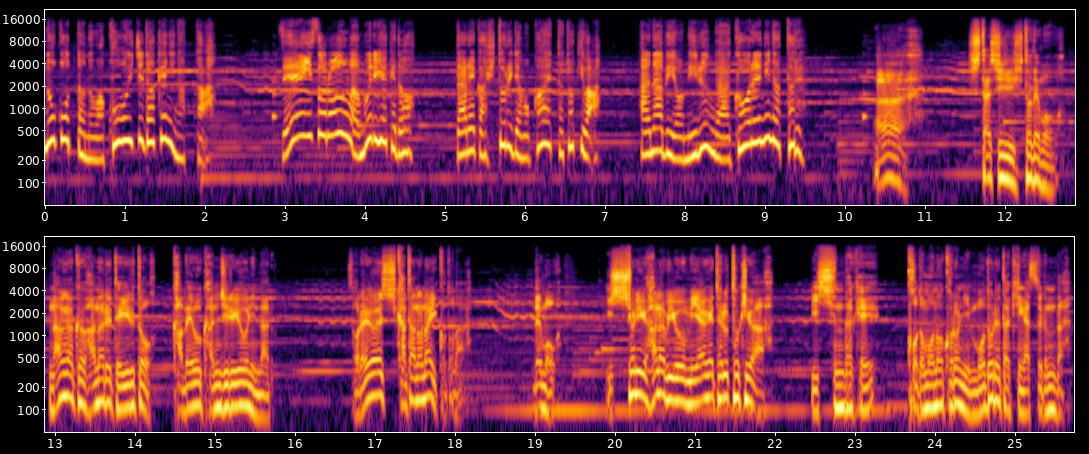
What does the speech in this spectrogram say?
残ったのは光一だけになった。全員揃うんは無理やけど誰か一人でも帰った時は花火を見るんが恒例になっとる。ああ親しい人でも長く離れていると壁を感じるようになる。それは仕方のないことだ。でも一緒に花火を見上げてる時は一瞬だけ子供の頃に戻れた気がするんだ。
